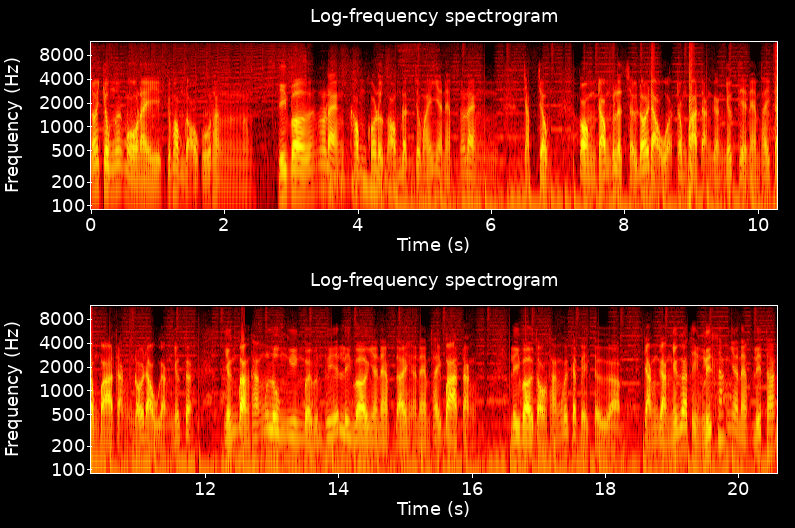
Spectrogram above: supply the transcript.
Nói chung cái mùa này cái phong độ của thằng River nó đang không có được ổn định cho mấy nha anh em, nó đang chập trùng. Còn trong cái lịch sử đối đầu trong 3 trận gần nhất thì anh em thấy trong 3 trận đối đầu gần nhất á, những bàn thắng luôn nghiêng về bên phía Liver nha anh em. Đây anh em thấy 3 trận Liver toàn thắng với cách biệt từ uh, trận gần nhất á, thì lít thắng nha anh em, lít thắng.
